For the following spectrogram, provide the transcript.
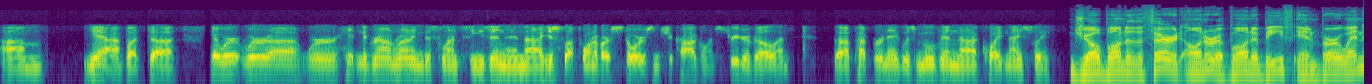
Um, yeah, but uh, yeah, we're we're uh, we're hitting the ground running this Lent season, and uh, I just left one of our stores in Chicago in Streeterville, and uh, pepper and egg was moving uh, quite nicely. Joe Buona III, owner of Buona Beef in Berwyn.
